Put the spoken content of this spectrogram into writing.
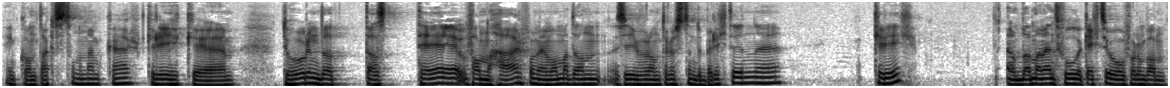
in contact stonden met elkaar, kreeg ik uh, te horen dat, dat hij van haar, van mijn mama, dan zeer verontrustende berichten kreeg. En op dat moment voelde ik echt zo een vorm van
